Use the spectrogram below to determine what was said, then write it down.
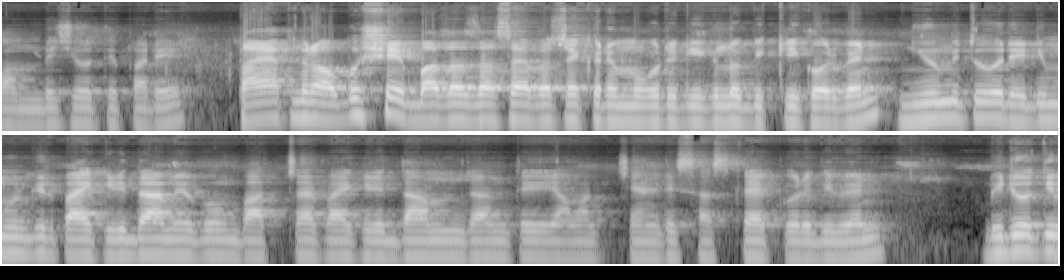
কম বেশি হতে পারে। তাই আপনারা অবশ্যই বাজার যাচাই বাছাই করে মুরগিগুলো বিক্রি করবেন। নিয়মিত রেডি মুরগির পাইকারি দাম এবং বাচ্চার পাইকারি দাম জানতে আমার চ্যানেলটি সাবস্ক্রাইব করে দিবেন। ভিডিওটি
